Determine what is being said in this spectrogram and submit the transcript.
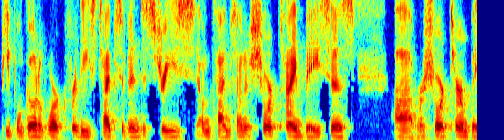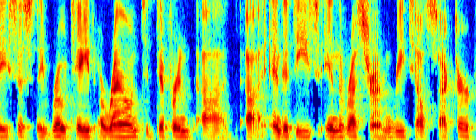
people go to work for these types of industries sometimes on a short time basis uh, or short term basis. They rotate around to different uh, uh, entities in the restaurant and retail sector.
